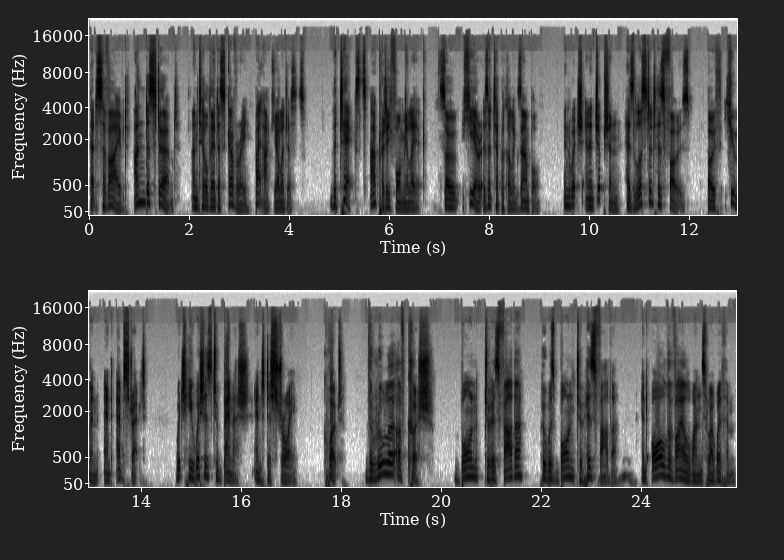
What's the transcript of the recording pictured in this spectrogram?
that survived undisturbed until their discovery by archaeologists. The texts are pretty formulaic, so here is a typical example, in which an Egyptian has listed his foes, both human and abstract, which he wishes to banish and destroy. Quote, the ruler of Cush, born to his father, who was born to his father, and all the vile ones who are with him,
